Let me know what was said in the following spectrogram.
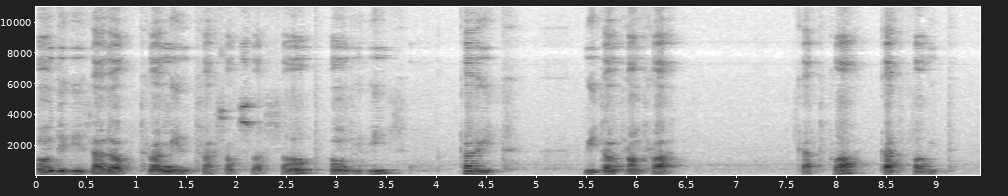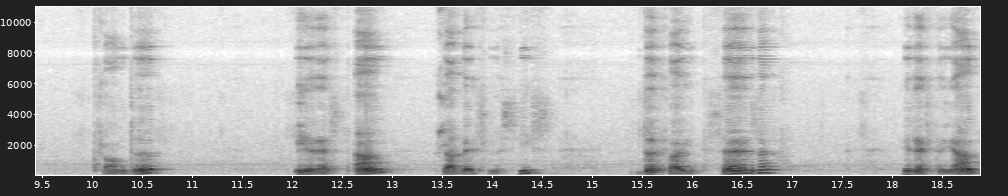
On divise alors 3360, on divise par 8. 8 en 33, 4 fois, 4 fois 8, 32. Il reste 1, j'abaisse le 6, 2 fois 8, 16, il reste 1,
